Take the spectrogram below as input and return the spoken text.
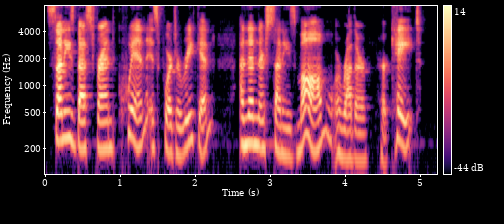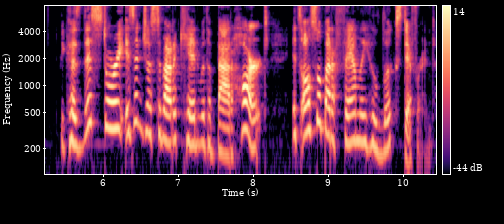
Sunny's best friend, Quinn, is Puerto Rican, and then there's Sunny's mom, or rather her Kate, because this story isn't just about a kid with a bad heart, it's also about a family who looks different,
